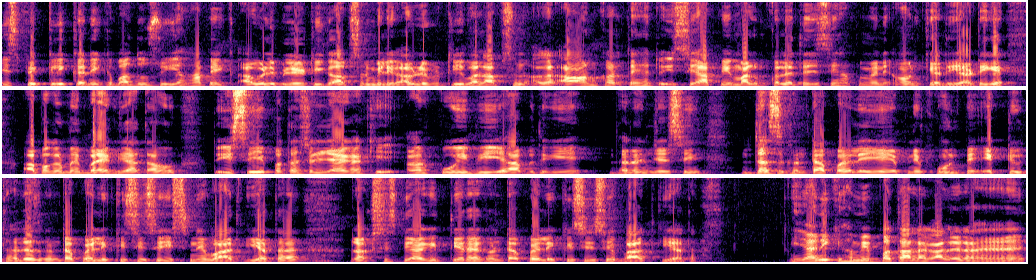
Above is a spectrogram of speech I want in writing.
इस पर क्लिक करने के बाद दोस्तों, यहाँ पे एक अवेलेबिलिटी का ऑप्शन मिलेगा। अवेलेबिलिटी वाला ऑप्शन अगर ऑन करते हैं तो इससे आप ये मालूम कर लेते हैं, जैसे यहाँ पे मैंने ऑन कर दिया, ठीक है? अब अगर मैं बैक जाता हूँ तो इससे ये पता चल जाएगा कि अगर कोई भी, यहाँ पे देखिए, धनंजय सिंह, दस घंटा पहले ये अपने फ़ोन पर एक्टिव था, दस घंटा पहले किसी से इसने बात किया था, राक्षस त्यागी तेरह घंटा पहले किसी से बात किया था। यानी कि हम पता लगा ले रहे हैं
